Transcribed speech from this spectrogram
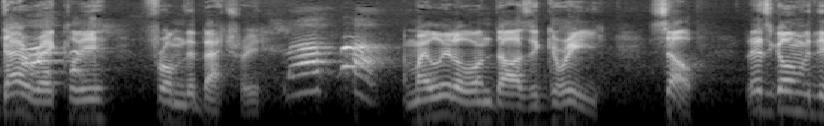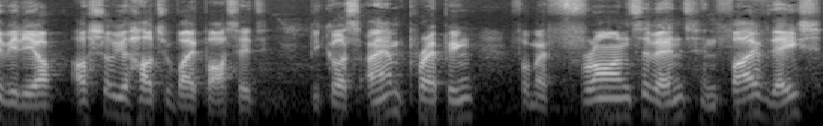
directly from the battery. And my little one does agree. So let's go on with the video. I'll show you how to bypass it because I am prepping for my France event in five days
